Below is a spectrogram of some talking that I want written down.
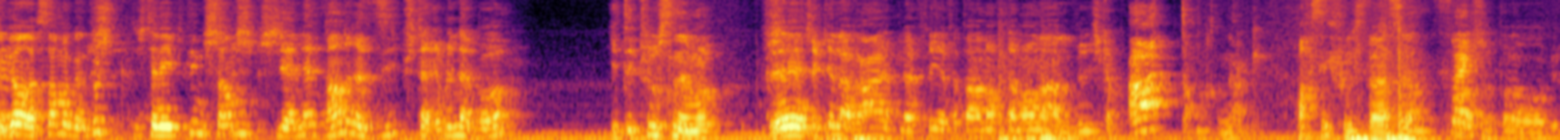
vu. gars ensemble, fois, je je t'avais invité une chambre. Je- J'y allais vendredi, puis je suis arrivé là-bas. Il était plus au cinéma. Ouais. J'ai checké l'horaire, puis la fille a fait un nom vraiment l'enlever. Je suis comme Ah, tabarnak. Ah, c'est frustrant ça. Fuck, je vais pas l'avoir vu.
